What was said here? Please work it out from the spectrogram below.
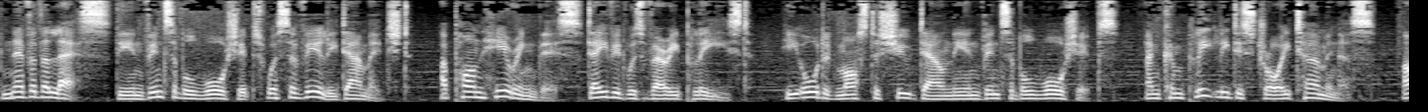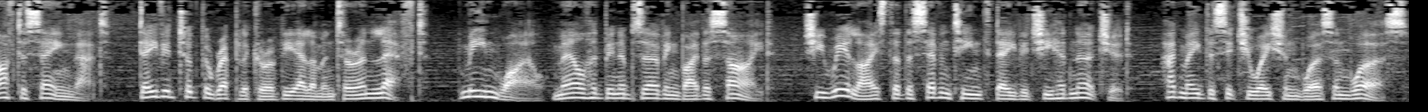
Nevertheless, the invincible warships were severely damaged. Upon hearing this, David was very pleased. He ordered Moss to shoot down the invincible warships, and completely destroy Terminus. After saying that, David took the replica of the Elementor and left. Meanwhile, Mel had been observing by the side. She realized that the 17th David she had nurtured, had made the situation worse and worse.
